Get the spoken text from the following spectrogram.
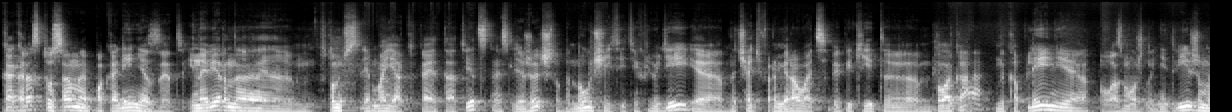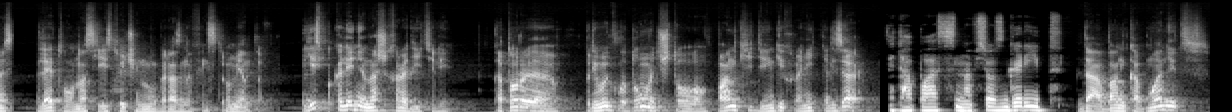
Как раз то самое поколение Z. И, наверное, э, в том числе моя какая-то ответственность лежит, чтобы научить этих людей э, начать формировать себе какие-то блага, накопления, возможно, недвижимость. Для этого у нас есть очень много разных инструментов. Есть поколение наших родителей, которое привыкло думать, что в банке деньги хранить нельзя. Это опасно, все сгорит. Да, банк обманет,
